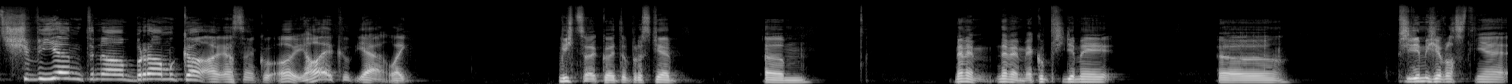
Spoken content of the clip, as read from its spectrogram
švěntná bramka. A já jsem jako, oh, jo, jako, yeah, like, víš co, jako je to prostě, um, nevím, nevím, jako přijde mi, uh, přijde mi, že vlastně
